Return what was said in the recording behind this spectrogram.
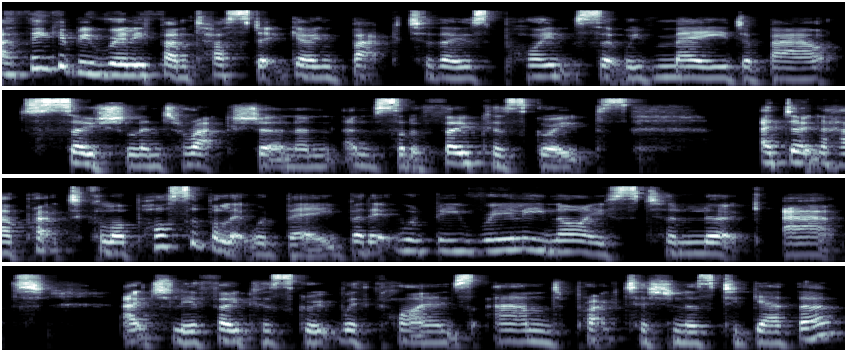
I think it'd be really fantastic going back to those points that we've made about social interaction and, and sort of focus groups I don't know how practical or possible it would be, but it would be really nice to look at actually a focus group with clients and practitioners together.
